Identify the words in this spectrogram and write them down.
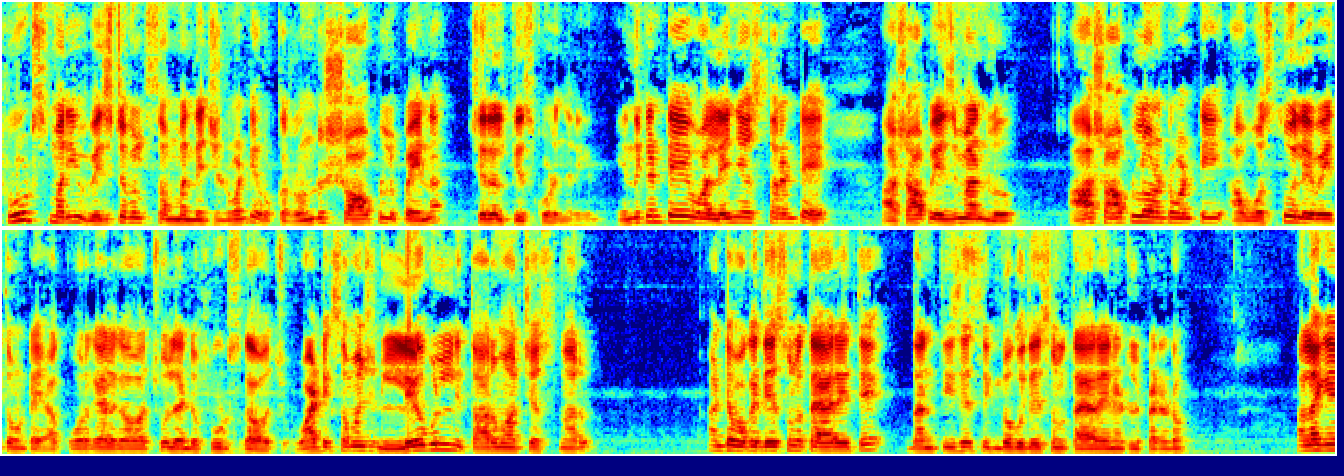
ఫ్రూట్స్ మరియు వెజిటబుల్కి సంబంధించినటువంటి ఒక రెండు షాపుల పైన చర్యలు తీసుకోవడం జరిగింది. ఎందుకంటే వాళ్ళు ఏం చేస్తారంటే ఆ షాప్ యజమానులు ఆ షాపులో ఉన్నటువంటి ఆ వస్తువులు ఏవైతే ఉంటాయి ఆ కూరగాయలు కావచ్చు లేదంటే ఫ్రూట్స్ కావచ్చు వాటికి సంబంధించిన లేబుల్ని తారుమారు చేస్తున్నారు. అంటే ఒక దేశంలో తయారైతే దాన్ని తీసేసి ఇంకొక దేశంలో తయారైనట్లు పెట్టడం. అలాగే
